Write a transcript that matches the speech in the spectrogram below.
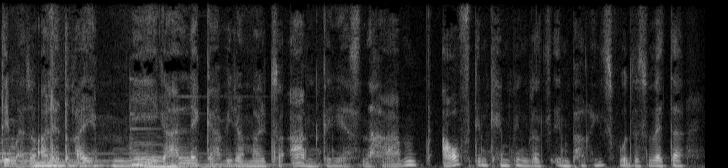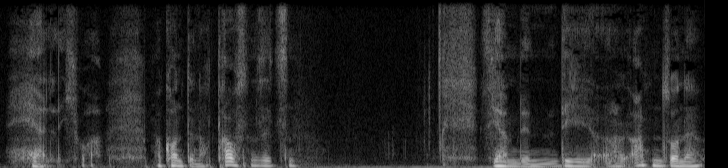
Nachdem also alle drei mega lecker wieder mal zu Abend gegessen haben, auf dem Campingplatz in Paris, wo das Wetter herrlich war. Man konnte noch draußen sitzen. Sie haben den, die Abendsonne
